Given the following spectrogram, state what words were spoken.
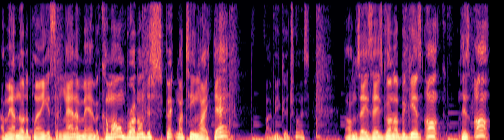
I mean, I know they're playing against Atlanta, man, but come on, bro, don't disrespect my team like that. Might be a good choice. Um, Zay Zay's going up against Unc, his Unc,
